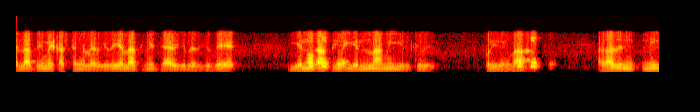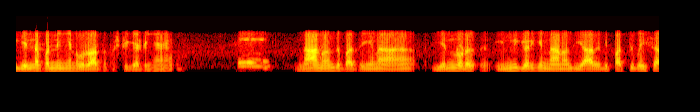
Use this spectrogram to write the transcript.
எல்லாத்துக்குமே கஷ்டங்கள் இருக்குது எல்லாத்துக்குமே தேவைகள் இருக்குது. எல்லாத்துக்குமே எல்லாமே இருக்குது. புரியுதுங்களா? அதாவது நீங்கள் என்ன பண்ணீங்கன்னு ஒரு வார்த்தை ஃபஸ்ட்டு கேட்டீங்க. நான் வந்து பார்த்தீங்கன்னா என்னோட இன்னைக்கு வரைக்கும் நான் வந்து யாருக்கிட்டையும் பத்து பைசா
